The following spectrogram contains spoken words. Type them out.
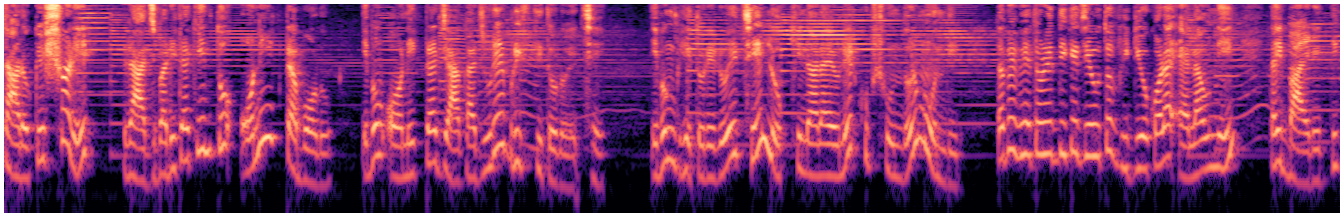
তারকেশ্বরের রাজবাড়িটা কিন্তু অনেকটা বড় এবং অনেকটা জায়গা জুড়ে বিস্তৃত রয়েছে এবং ভেতরে রয়েছে লক্ষ্মীনারায়ণের খুব সুন্দর মন্দির। তবে ভেতরের দিকে যেহেতু ভিডিও করা অ্যালাউ নেই, তাই বাইরের দিক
